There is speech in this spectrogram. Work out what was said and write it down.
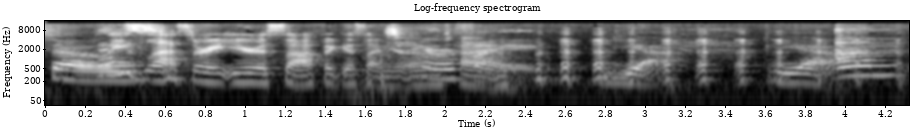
So please lacerate your esophagus on your terrifying. own time. yeah. Yeah. Um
